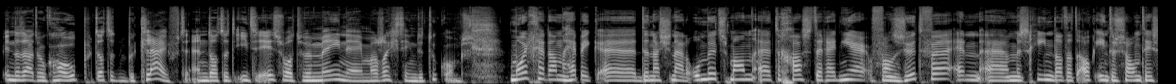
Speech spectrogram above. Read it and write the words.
inderdaad ook hoop dat het beklijft. En dat het iets is wat we meenemen richting de toekomst. Morgen dan heb ik uh, de nationale ombudsman uh, te gast, de Reinier van Zutphen. En uh, misschien dat het ook interessant is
